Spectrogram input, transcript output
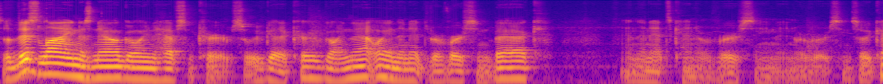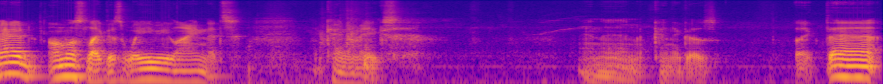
So this line is now going to have some curves. So we've got a curve going that way and then it's reversing back and then it's kind of reversing and reversing. So it kind of almost like this wavy line that's it kind of makes. And then it kind of goes like that,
